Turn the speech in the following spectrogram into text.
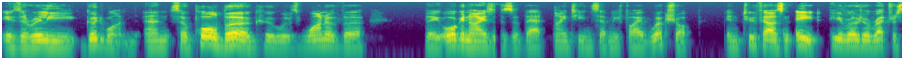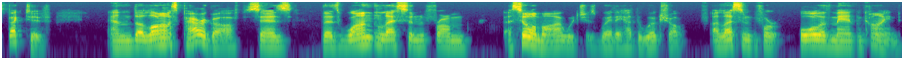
is a really good one. And so Paul Berg, who was one of the the organizers of that 1975 workshop, in 2008, he wrote a retrospective. And the last paragraph says there's one lesson from Asilomar, which is where they had the workshop, a lesson for all of mankind.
